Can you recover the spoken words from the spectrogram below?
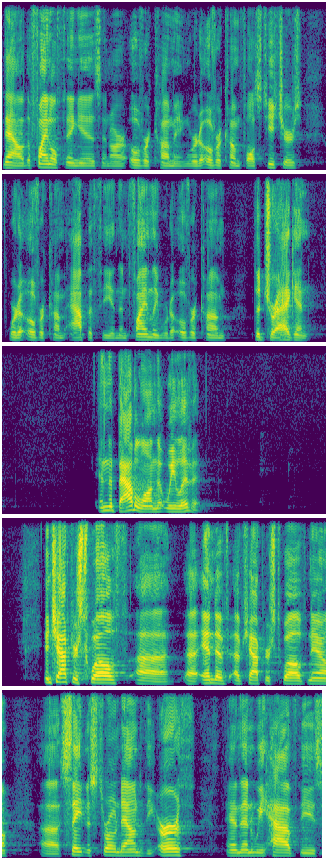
Now, the final thing is in our overcoming, we're to overcome false teachers, we're to overcome apathy, and then finally, we're to overcome the dragon and the Babylon that we live in. In chapters 12, uh, uh, end of, of chapters 12 now, uh, Satan is thrown down to the earth. And then we have these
